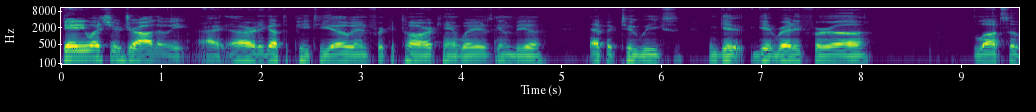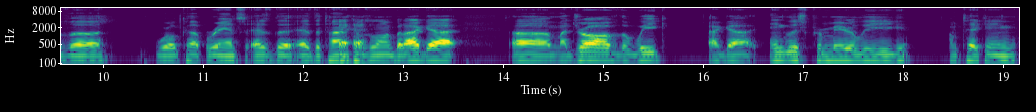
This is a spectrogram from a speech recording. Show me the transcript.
Danny, what's your draw of the week? I, I already got the PTO in for Qatar. Can't wait. It's gonna be a epic two weeks and get get ready for uh lots of uh World Cup rants as the as the time comes along. But I got uh my draw of the week. I got English Premier League. I'm taking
